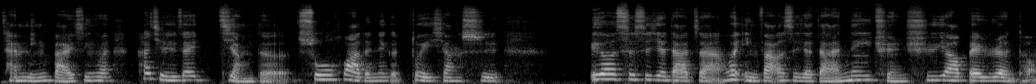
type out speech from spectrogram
才明白是因为他其实在讲的说话的那个对象是。第二次世界大战会引发二次世界大战那一群需要被认同，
